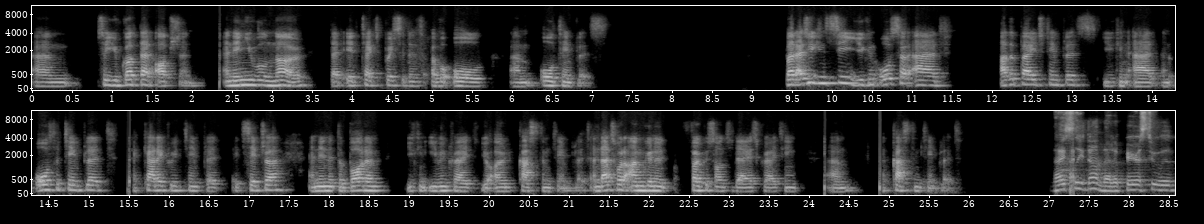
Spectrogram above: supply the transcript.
Um, so you've got that option, and then you will know that it takes precedence over all, um, all templates. But as you can see, you can also add other page templates. You can add an author template, a category template, etc. And then at the bottom, you can even create your own custom template. And that's what I'm going to focus on today is creating um, a custom template. Nicely done. That appears to have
